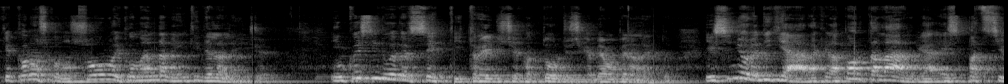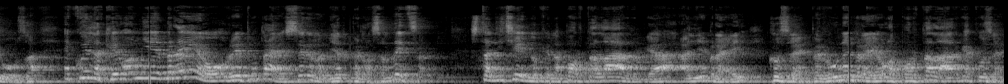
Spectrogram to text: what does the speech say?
che conoscono solo i comandamenti della legge. In questi due versetti 13 e 14 che abbiamo appena letto, il Signore dichiara che la porta larga e spaziosa è quella che ogni ebreo reputa essere la via per la salvezza. Sta dicendo che la porta larga agli ebrei cos'è? Per un ebreo la porta larga cos'è?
